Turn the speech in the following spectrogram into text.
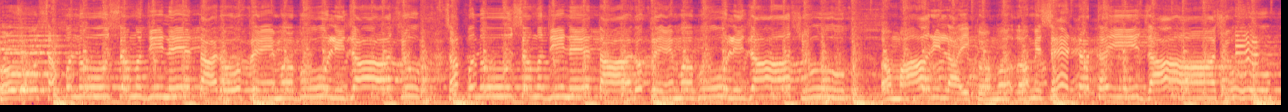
હો સપનું સમજીને તારો પ્રેમ ભૂલી જાશું. સપનું સમજીને તારો પ્રેમ ભૂલી જાશું. અમારી લાઈફમાં અમે સેટ થઈ જાશું.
